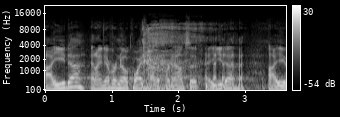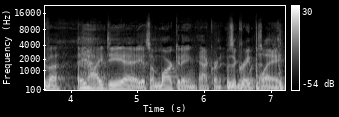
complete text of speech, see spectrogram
AIDA, and I never know quite how to pronounce it. AIDA, AIVA, A-I-D-A. It's a marketing acronym. It was a great play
